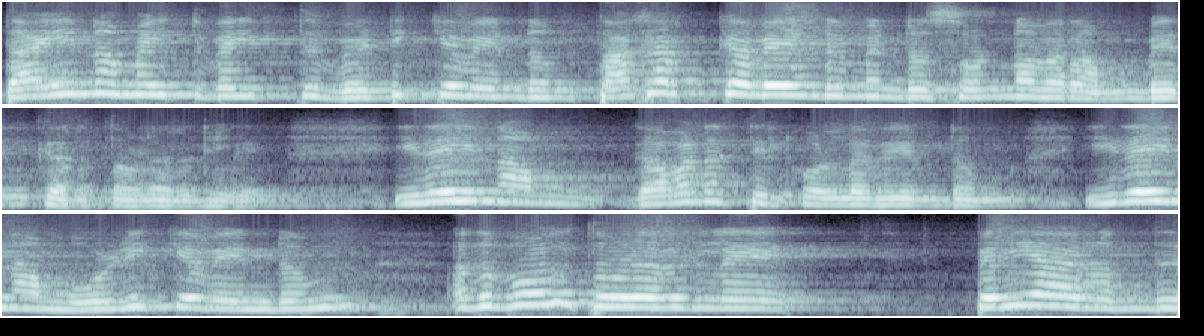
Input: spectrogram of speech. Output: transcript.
டைனமைட் வைத்து வெடிக்க வேண்டும் தகர்க்க வேண்டும் என்று சொன்னவர் அம்பேத்கர் தொடர்களே. இதை நாம் கவனத்தில் கொள்ள வேண்டும் இதை நாம் ஒழிக்க வேண்டும். அதுபோல் தோழர்களே பெரியார் வந்து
